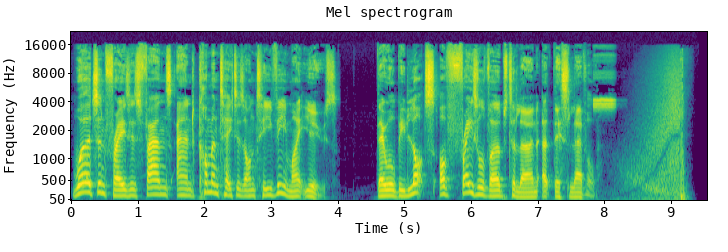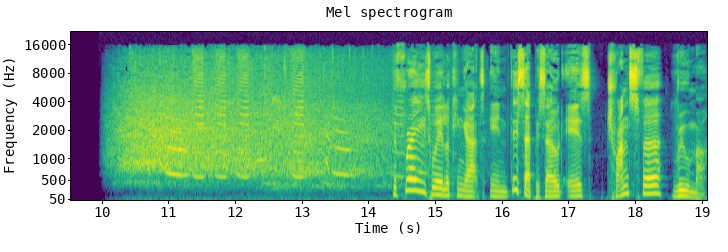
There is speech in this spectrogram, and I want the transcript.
words and phrases fans and commentators on TV might use. There will be lots of phrasal verbs to learn at this level. The phrase we're looking at in this episode is transfer rumour.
